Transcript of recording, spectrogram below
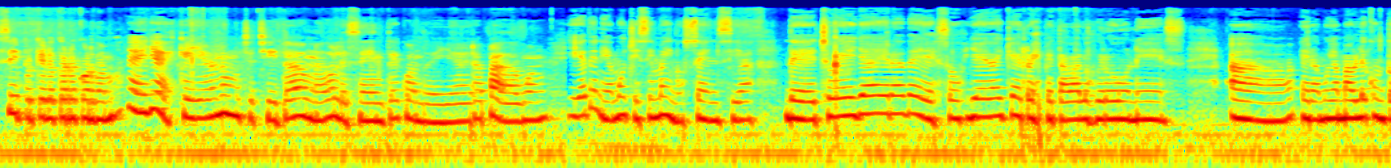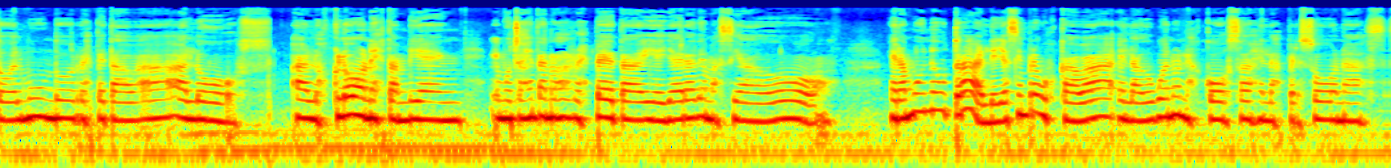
Sí, porque lo que recordamos de ella es que ella era una muchachita, una adolescente cuando ella era Padawan. Y ella tenía muchísima inocencia. De hecho, ella era de esos Jedi que respetaba a los drones, ah, era muy amable con todo el mundo, respetaba a los, a los clones también. Y mucha gente no los respeta y ella era demasiado era muy neutral, ella siempre buscaba el lado bueno en las cosas, en las personas.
